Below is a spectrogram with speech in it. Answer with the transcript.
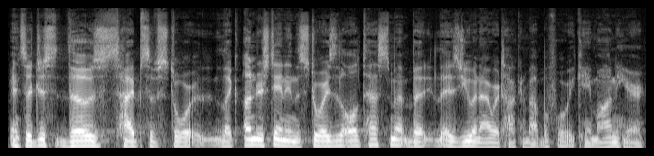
and so, just those types of story, like understanding the stories of the Old Testament, but as you and I were talking about before we came on here,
